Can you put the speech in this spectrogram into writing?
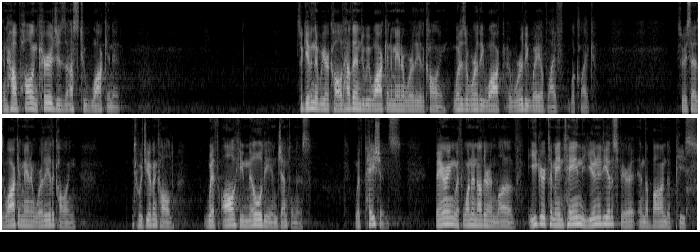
and how Paul encourages us to walk in it. So, given that we are called, how then do we walk in a manner worthy of the calling? What does a worthy walk, a worthy way of life look like? So he says, Walk in a manner worthy of the calling to which you have been called, with all humility and gentleness, with patience bearing with one another in love, eager to maintain the unity of the Spirit and the bond of peace.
